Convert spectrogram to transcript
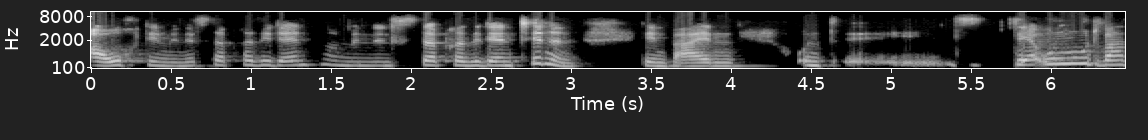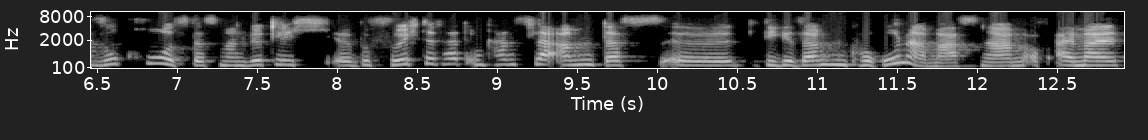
auch den Ministerpräsidenten und Ministerpräsidentinnen, den beiden. Und äh, der Unmut war so groß, dass man wirklich befürchtet hat im Kanzleramt, dass die gesamten Corona-Maßnahmen auf einmal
